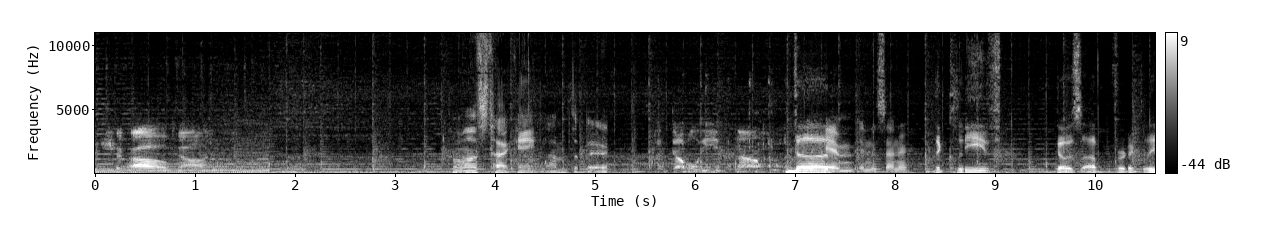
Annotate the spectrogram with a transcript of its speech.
pretty sure. Oh god. Well, it's attacking. I'm the bear. A double E? No. The Him in the center. the cleave goes up vertically.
